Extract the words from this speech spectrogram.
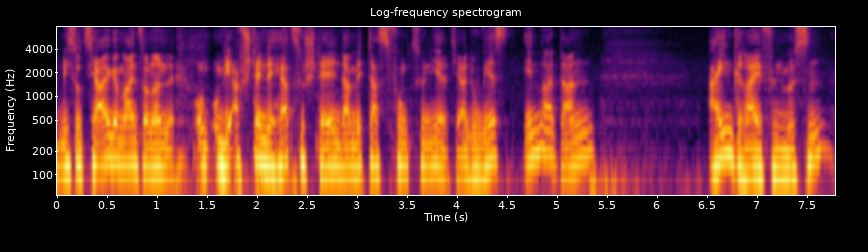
nicht sozial gemeint, sondern um, um die Abstände herzustellen, damit das funktioniert. Ja, du wirst immer dann eingreifen müssen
